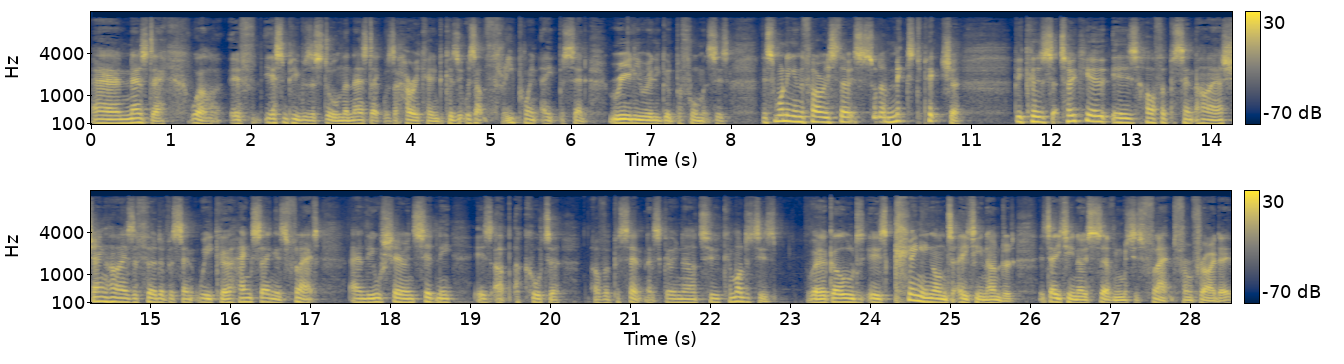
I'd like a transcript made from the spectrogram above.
And Nasdaq, well, if the S&P was a storm, the Nasdaq was a hurricane because it was up 3.8%. Really, really good performances. This morning in the Far East, though, it's sort of mixed picture because Tokyo is half a percent higher, Shanghai is a third of a percent weaker, Hang Seng is flat, and the all share in Sydney is up a quarter of a percent. Let's go now to commodities, where gold is clinging on to 1800. It's 1807, which is flat from Friday.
